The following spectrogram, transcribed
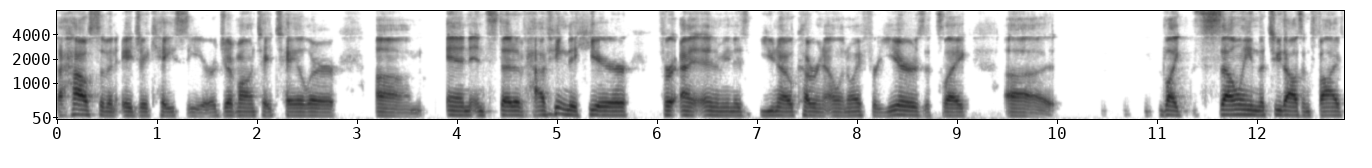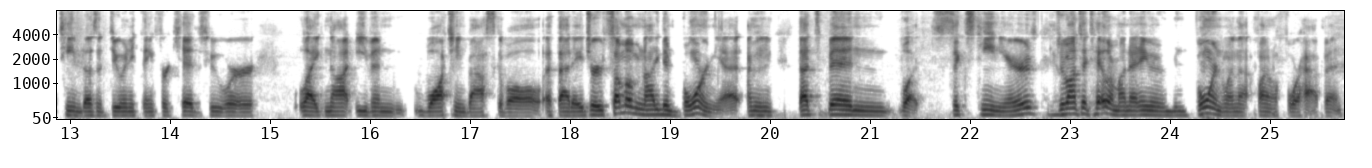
the house of an AJ Casey or Javante Taylor um, and instead of having to hear for and i mean as you know covering illinois for years it's like uh like selling the 2005 team doesn't do anything for kids who were like not even watching basketball at that age, or some of them not even born yet. I mean, that's been what 16 years. Yep. Javante Taylor might not even been born when that Final Four happened.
